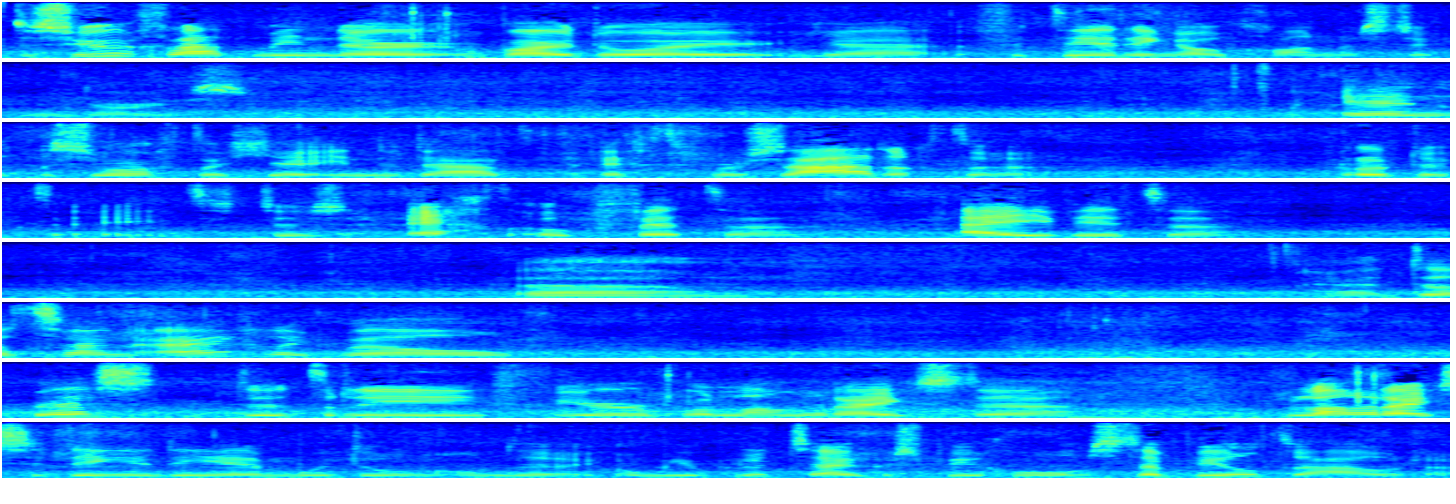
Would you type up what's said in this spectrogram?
de zuurgraad minder, waardoor je vertering ook gewoon een stuk minder is. En zorg dat je inderdaad echt verzadigde producten eet. Dus echt ook vetten, eiwitten. Um, ja, dat zijn eigenlijk wel best de drie, vier belangrijkste, belangrijkste dingen die je moet doen om, de, om je bloedsuikerspiegel stabiel te houden.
